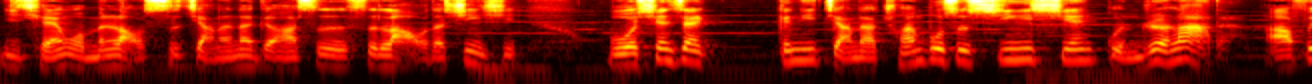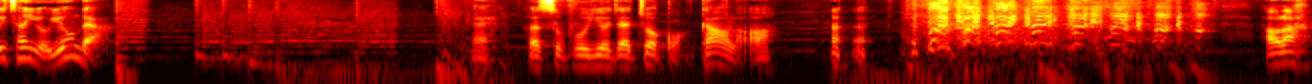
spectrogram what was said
以前我们老师讲的那个啊，是是老的信息，我现在。跟你讲的全部是新鲜滚热辣的啊，非常有用的。哎，何师傅又在做广告了啊！好了，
